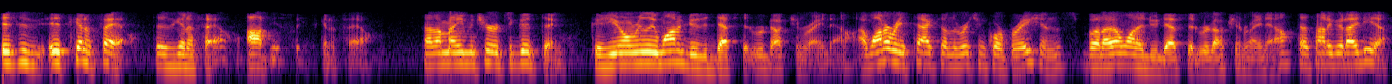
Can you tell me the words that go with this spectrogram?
This is it's going to fail. This is going to fail. Obviously, it's going to fail. And I'm not even sure it's a good thing because you don't really want to do the deficit reduction right now. I want to raise tax on the rich and corporations, but I don't want to do deficit reduction right now. That's not a good idea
